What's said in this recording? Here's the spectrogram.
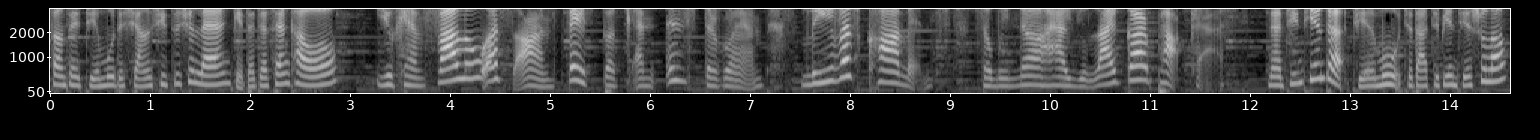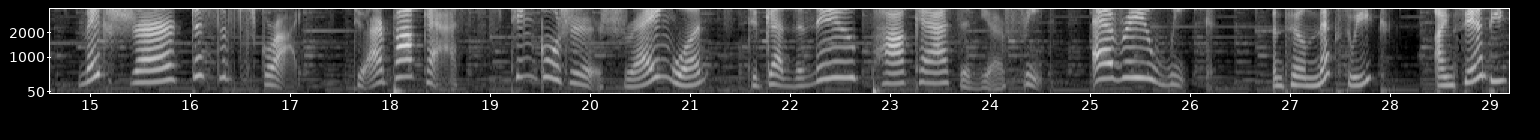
放在节目的详细资讯栏给大家参考哦。You can follow us on Facebook and Instagram. Leave us comments so we know how you like our podcast. 那今天的节目就到这边结束喽。Make sure to subscribe to our podcast. 听故事学英文 to get the new podcast in your feed every week. Until next week, I'm Sandy.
